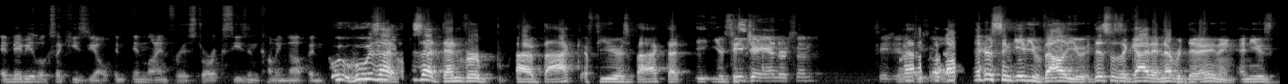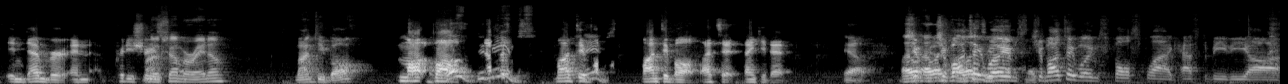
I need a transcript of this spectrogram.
and maybe it looks like he's you know in, in line for historic season coming up. And Who, who is that? Who's that Denver uh, back a few years back that you're just CJ Anderson. CJ Anderson. well, Anderson gave you value. This was a guy that never did anything, and he was in Denver, and pretty sure he's Marshall Moreno. Montee Ball. Mo- Ball. oh, good names. Montee Good Ball. names. Montee Ball. That's it. Thank you, Dan. Yeah. Ja- I- I like- I Javonte like to- Williams. Javonte Williams false flag has to be the uh,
